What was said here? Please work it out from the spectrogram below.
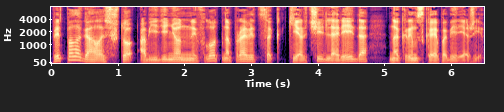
Предполагалось, что объединенный флот направится к Керчи для рейда на Крымское побережье.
